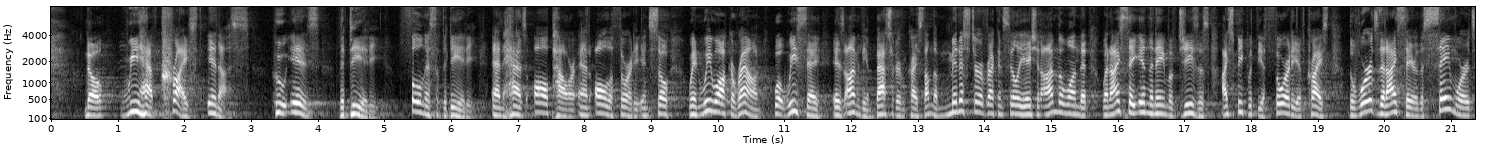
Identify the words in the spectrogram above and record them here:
no, we have Christ in us, who is the deity, fullness of the deity and has all power and all authority. And so when we walk around, what we say is, I'm the ambassador of Christ. I'm the minister of reconciliation. I'm the one that, when I say in the name of Jesus, I speak with the authority of Christ. The words that I say are the same words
